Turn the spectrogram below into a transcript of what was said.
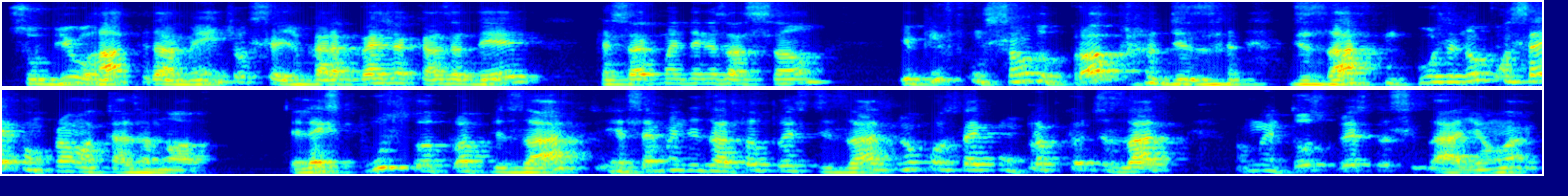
subiu rapidamente, ou seja, o cara perde a casa dele, recebe uma indenização, e em função do próprio desastre em curso, ele não consegue comprar uma casa nova. Ele é expulso pelo próprio desastre, recebe uma indenização por esse desastre, não consegue comprar porque o desastre aumentou os preços da cidade. É uma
